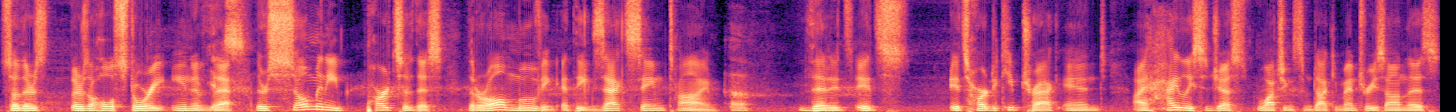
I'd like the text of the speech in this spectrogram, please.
so there's there's a whole story in of Yes. that. There's so many parts of this that are all moving at the exact same time that it's it's it's hard to keep track. And I highly suggest watching some documentaries on this.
